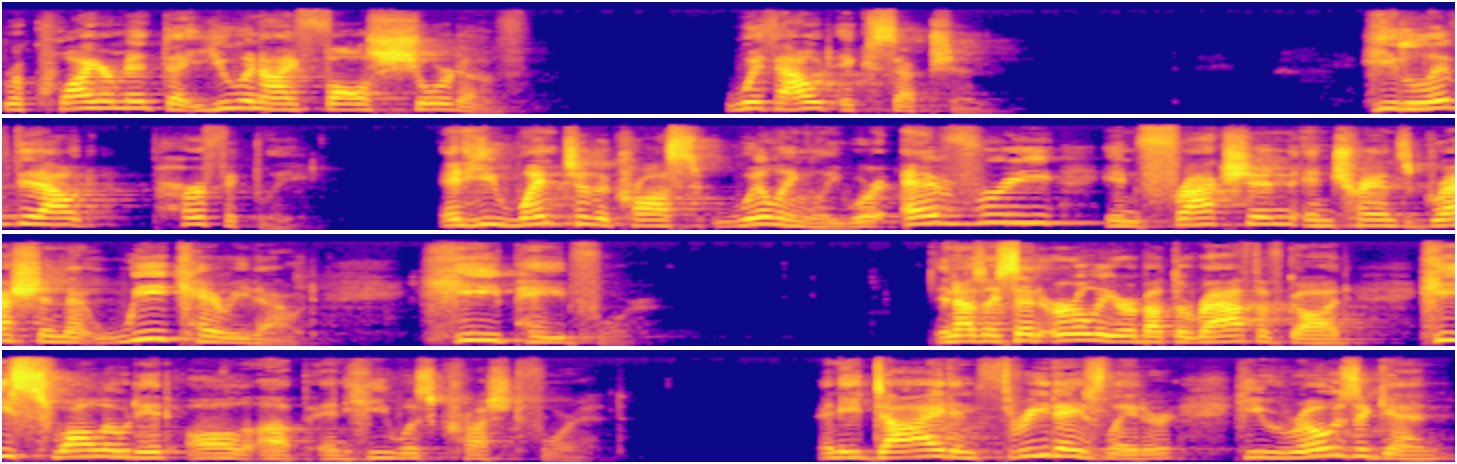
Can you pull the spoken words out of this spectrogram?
requirement that you and I fall short of, without exception. He lived it out perfectly. And he went to the cross willingly, where every infraction and transgression that we carried out, he paid for. And as I said earlier about the wrath of God, He swallowed it all up and he was crushed for it. And he died, and three days later, he rose again,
